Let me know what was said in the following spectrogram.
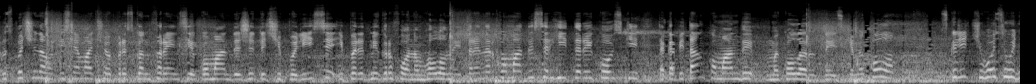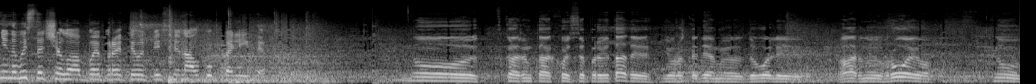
Розпочинаємо після матчу прес-конференції команди Житичі Полісся. І перед мікрофоном головний тренер команди Сергій Терейковський та капітан команди Микола Рудницький. Микола, скажіть, чого сьогодні не вистачило, аби пройти у півфінал Кубка Ліги? Ну, скажімо так, хочеться привітати Юракадемію з доволі гарною грою. Ну,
